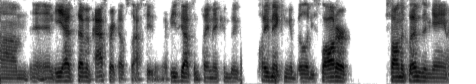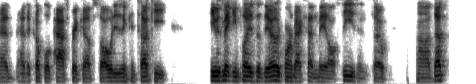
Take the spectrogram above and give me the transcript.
Um, and he had seven pass breakups last season. If he's got some playmaking playmaking ability, Slaughter saw in the Clemson game had had a couple of pass breakups. Saw what he did in Kentucky. He was making plays that the other cornerbacks hadn't made all season. So uh, that's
